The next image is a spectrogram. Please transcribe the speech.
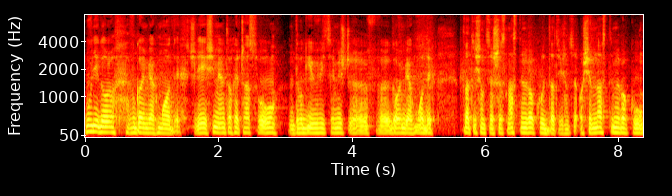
Głównie go w gołębiach młodych, czyli jeśli miałem trochę czasu, drugi wicemistrz w gołębiach młodych w 2016 roku, w 2018 roku,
